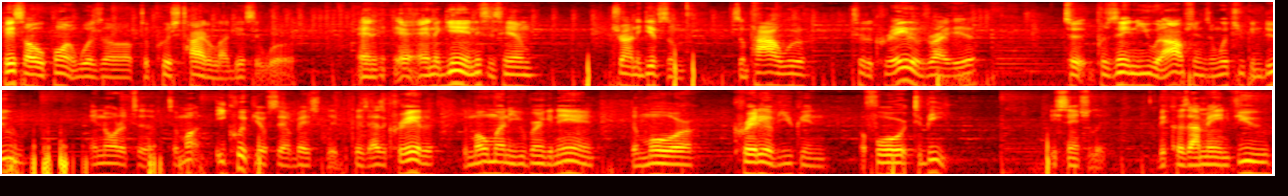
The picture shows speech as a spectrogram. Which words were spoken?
his whole point was uh, to push Tidal, I guess it was. And and again, this is him trying to give some some power to the creatives right here, to presenting you with options and what you can do in order to to equip yourself basically. Because as a creator, the more money you're bringing in, the more creative you can afford to be, essentially. Because I mean, if you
